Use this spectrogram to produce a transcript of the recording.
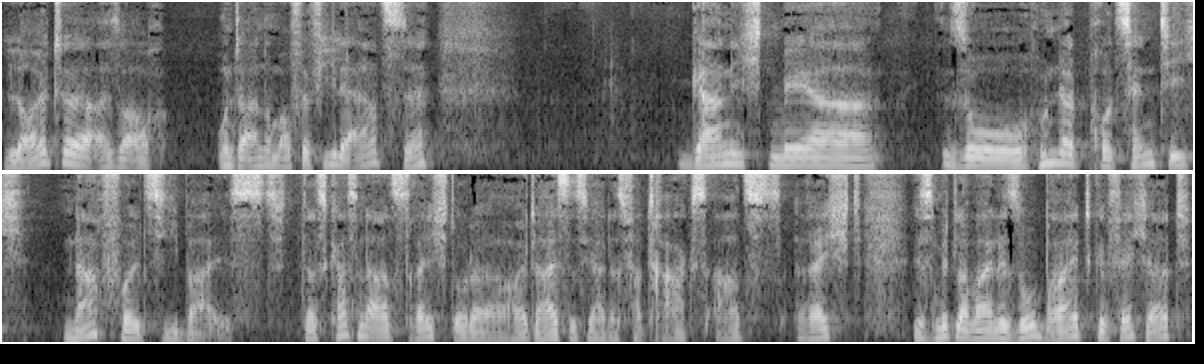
Leute, also auch unter anderem auch für viele Ärzte, gar nicht mehr so hundertprozentig nachvollziehbar ist. Das Kassenarztrecht oder heute heißt es ja das Vertragsarztrecht ist mittlerweile so breit gefächert,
